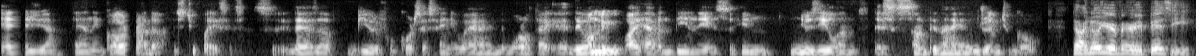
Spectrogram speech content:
Asia and in Colorado. These two places. So there's a beautiful courses anywhere in the world. I, the only I haven't been is in New Zealand. This is something I dream to go. Now I know you're very busy,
